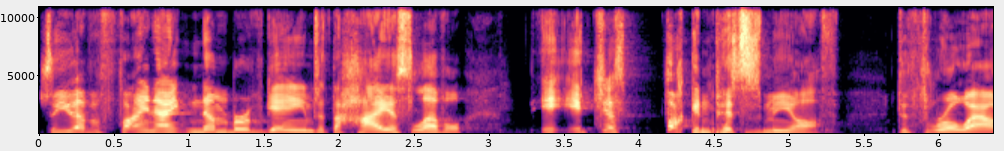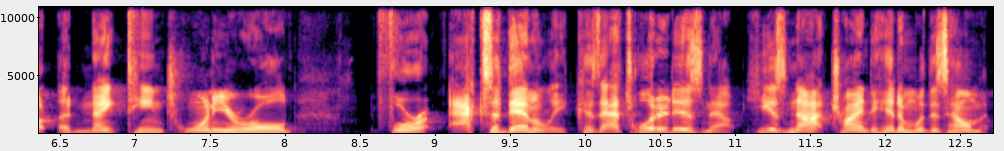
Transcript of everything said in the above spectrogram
So you have a finite number of games at the highest level. It, it just fucking pisses me off to throw out a 19, 20 year old for accidentally, because that's what it is now. He is not trying to hit him with his helmet.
